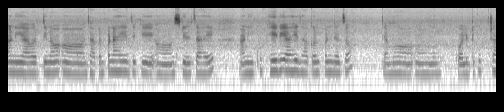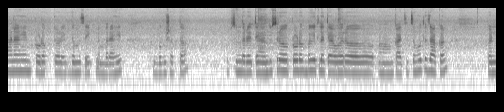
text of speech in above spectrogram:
आणि यावरतीनं झाकण पण आहे जे की स्टीलचं आहे आणि खूप हेवी आहे झाकण पण त्याचं. त्यामुळं क्वालिटी खूप छान आहे आणि प्रोडक्ट तर एकदमच एक नंबर आहेत. हे बघू शकता. खूप सुंदर आहे. त्या दुसरं प्रोडक्ट बघितलं त्यावर काचेचं होतं झाकण. पण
